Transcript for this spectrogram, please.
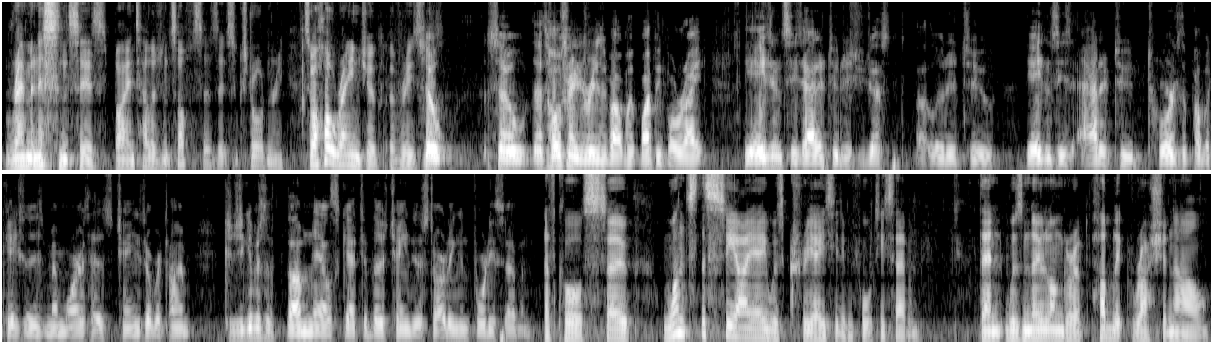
reminiscences by intelligence officers. It's extraordinary. So a whole range of, of reasons. So, so there's a whole range of reasons about why people write. The agency's attitude, as you just alluded to, the agency's attitude towards the publication of these memoirs has changed over time. Could you give us a thumbnail sketch of those changes starting in 47? Of course. So once the CIA was created in 47, then was no longer a public rationale,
